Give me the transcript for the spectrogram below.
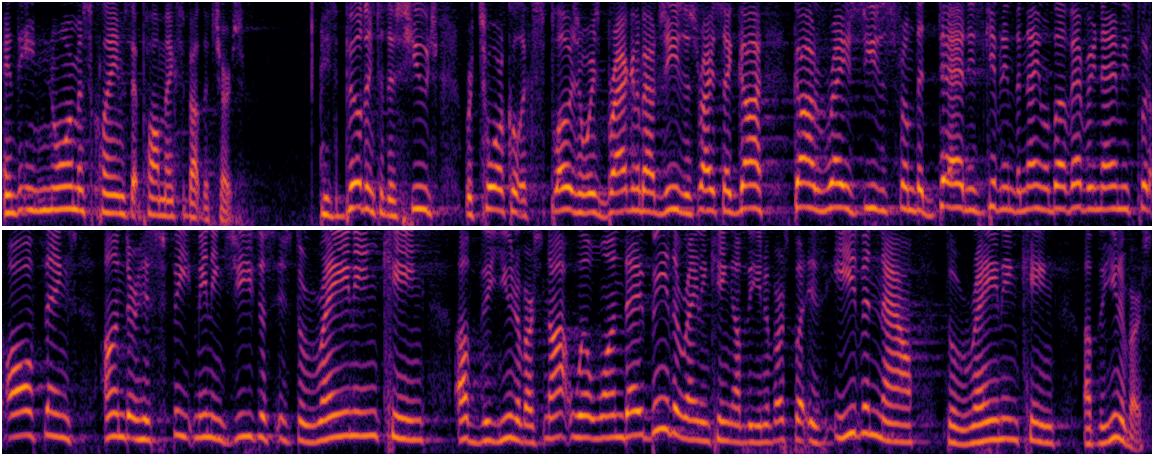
and the enormous claims that Paul makes about the church. He's building to this huge rhetorical explosion where he's bragging about Jesus, right? Say, God, God raised Jesus from the dead, and he's given him the name above every name. He's put all things under his feet, meaning Jesus is the reigning king of the universe. Not will one day be the reigning king of the universe, but is even now the reigning king of the universe.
